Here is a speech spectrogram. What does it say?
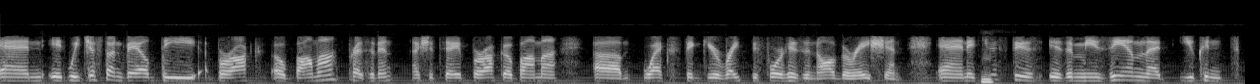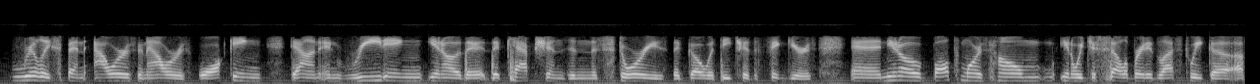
And it, we just unveiled the Barack Obama president, I should say, Barack Obama um, wax figure right before his inauguration, and it mm. just is is a museum that you can really spend hours and hours walking down and reading, you know, the the captions and the stories that go with each of the figures. And you know, Baltimore's home. You know, we just celebrated last week a, a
